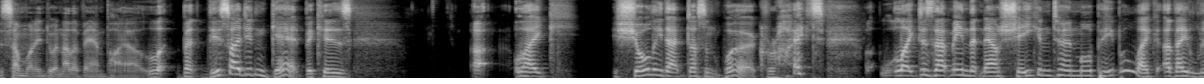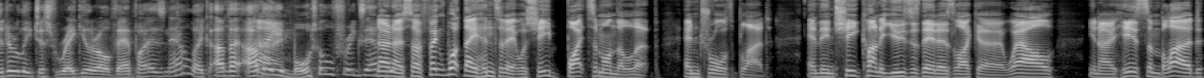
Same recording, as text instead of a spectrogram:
someone into another vampire. But this I didn't get because, uh, like, surely that doesn't work, right? Like, does that mean that now she can turn more people? Like, are they literally just regular old vampires now? Like, are they are No. they immortal? For example, No, no. So I think what they hinted at was she bites him on the lip and draws blood. And then she kind of uses that as like a, well, you know, here's some blood.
